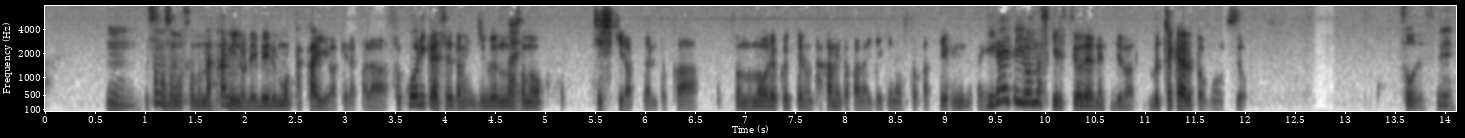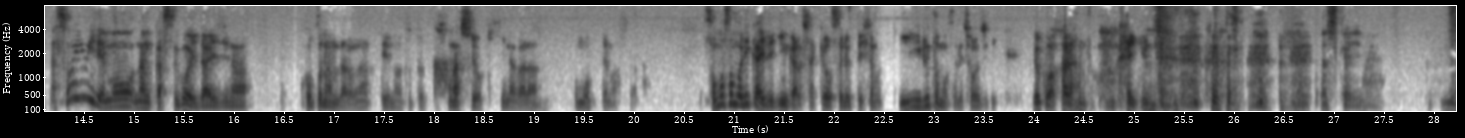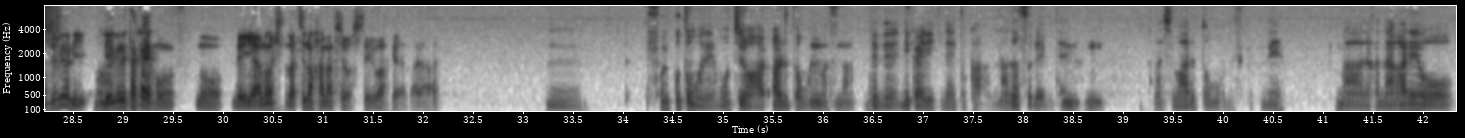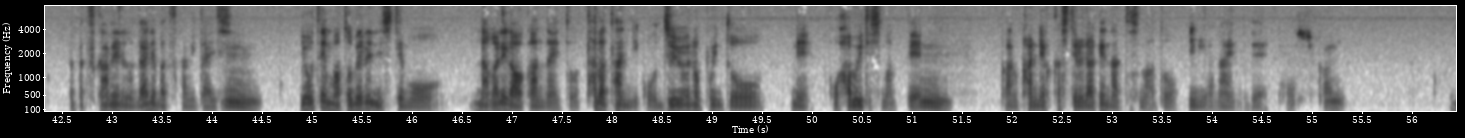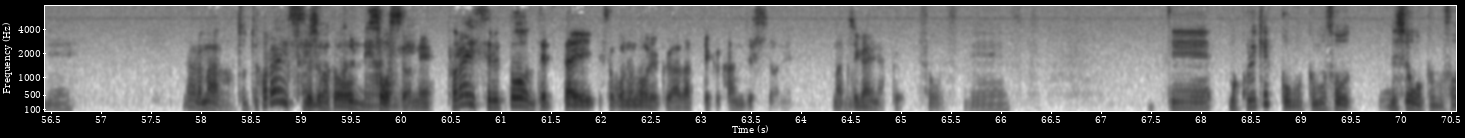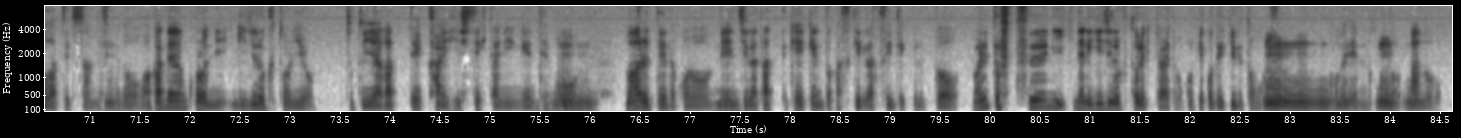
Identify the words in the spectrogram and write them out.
うん。そもそもその中身のレベルも高いわけだから、そこを理解するために自分のはいその知識だったりとか、その能力っていうのを高めとかないといけない人とかっていうふうに、意外といろんなスキル必要だよねっていうのはぶっちゃけあると思うんですよ。そうですね。そういう意味でも、なんかすごい大事なことなんだろうなっていうのは、ちょっと話を聞きながら思ってました。そもそも理解できんから写経するって人もいると思うんですよね、正直。よくわからんとこの会議で確かに。自分よりレベル高い方のレイヤーの人たちの話をしているわけだから。うん。そういうこともね、もちろんあると思います、うんうん全然理解できないとか、なんだそれみたいなうんうん。話もあると思うんですけどね。まあ、だから流れをやっぱつかめるのであればつかみたいし、うん。要点まとめるにしても、流れがわかんないと、ただ単にこう重要なポイントをね、こう省いてしまって、うん。あの簡略化してるだけになってしまうと意味がないので、確かに。ね、だからまあ、まあちょっとトライする最初とは訓練、あるんでそうっすよね。トライすると絶対そこの能力が上がっていく感じですよね。間違いなく。そうですね。で、まあ、これ結構僕もそう、で、翔吾君もそうだって言ってたんですけど、若手の頃に議事録取りをちょっと嫌がって回避してきた人間でも、うんまあ、ある程度この年次が経って経験とかスキルがついてくると、割と普通にいきなり議事録取れって言われても、これ結構できると思うんですよ。うんうんうん。この辺のこと。うんうんあの、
